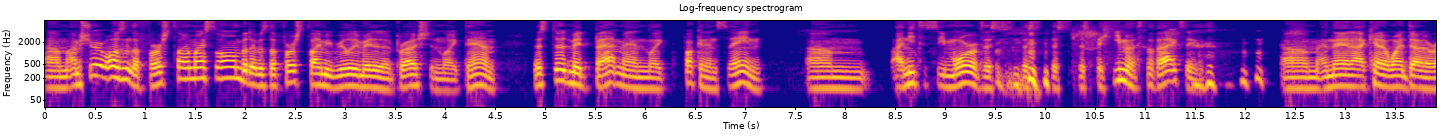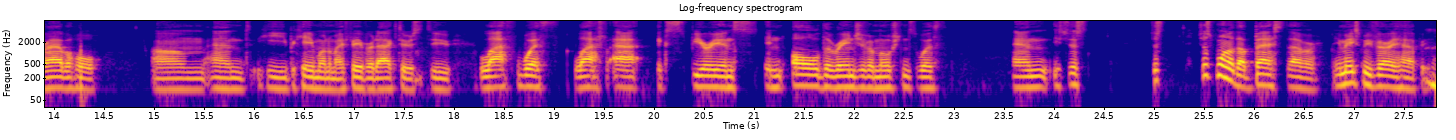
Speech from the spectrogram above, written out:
Um, I'm sure it wasn't the first time I saw him, but it was the first time he really made an impression. Like, damn, this dude made Batman like fucking insane. Um, I need to see more of this this this, this behemoth of acting. Um, and then I kind of went down a rabbit hole. Um, and he became one of my favorite actors to laugh with, laugh at, experience in all the range of emotions with, and he's just, just, just one of the best ever. He makes me very happy.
